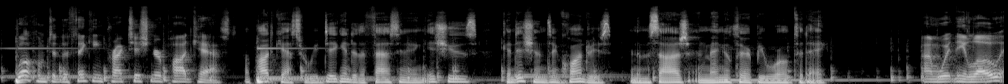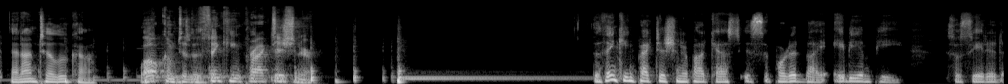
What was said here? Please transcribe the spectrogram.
Welcome to the Thinking Practitioner Podcast, a podcast where we dig into the fascinating issues, conditions, and quandaries in the massage and manual therapy world today. I'm Whitney Lowe. And I'm Til Luchau. Welcome, Welcome to, to, the, Thinking, Thinking Practitioner. The Thinking Practitioner podcast is supported by ABMP, Associated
